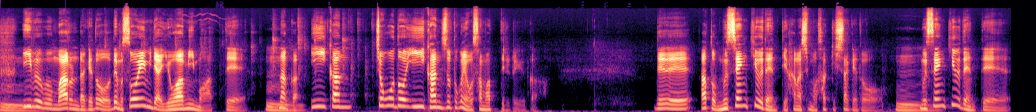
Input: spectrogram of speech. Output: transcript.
ーいい部分もあるんだけど、でもそういう意味では弱みもあって、うん。なんかいい感ちょうどいい感じのところに収まってるというか。で、あと無線宮殿っていう話もさっきしたけど、うん。無線宮殿って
